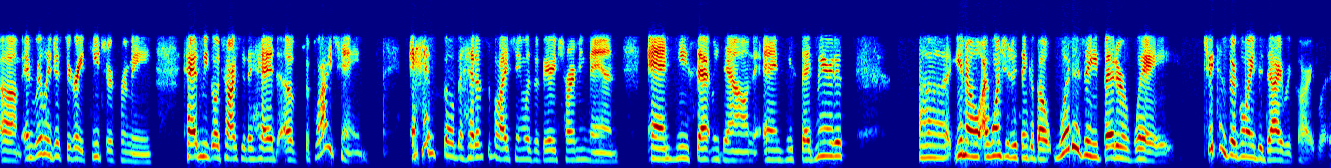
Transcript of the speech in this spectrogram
um, and really just a great teacher for me, had me go talk to the head of supply chain. And so the head of supply chain was a very charming man. And he sat me down and he said, Meredith, uh, you know, I want you to think about what is a better way? Chickens are going to die regardless.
